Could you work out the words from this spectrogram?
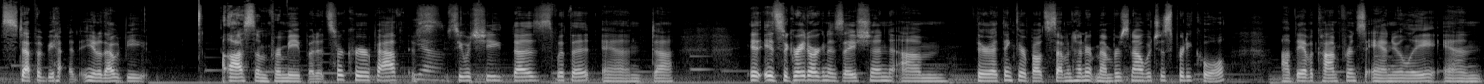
step behind, you know, that would be awesome for me. But it's her career path. Yeah. See what she does with it, and uh, it, it's a great organization. Um, there, I think they're about 700 members now, which is pretty cool. Uh, they have a conference annually, and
